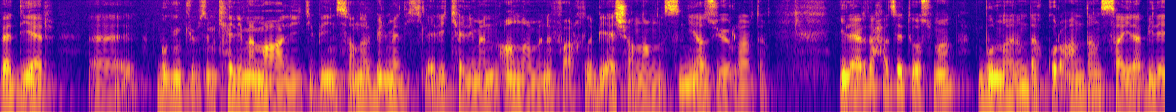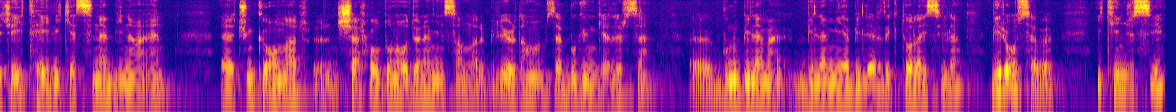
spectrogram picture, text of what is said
Ve diğer e, bugünkü bizim kelime maali gibi insanlar bilmedikleri kelimenin anlamını farklı bir eş anlamlısını yazıyorlardı. İleride Hazreti Osman bunların da Kur'an'dan sayılabileceği tehlikesine binaen e, çünkü onlar şerh olduğunu o dönem insanları biliyordu ama bize bugün gelirse e, bunu bileme bilemeyebilirdik. Dolayısıyla bir o sebep, ikincisi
